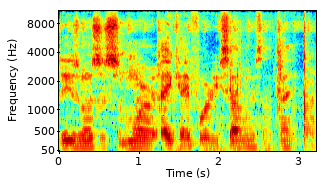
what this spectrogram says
these ones are some more AK-47s, I think. Uh,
